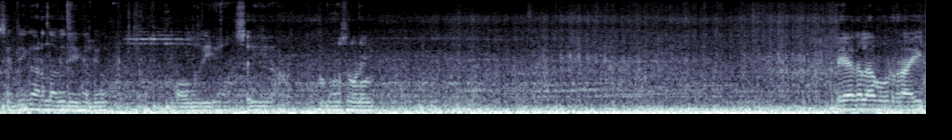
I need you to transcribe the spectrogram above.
ਸਿੱਧੀ ਕਰਨ ਦਾ ਵੀ ਦੇਖ ਲਿਓ। ਬਹੁਤ ਵਧੀਆ ਸਹੀ ਆ। ਬਹੁਤ ਸੋਹਣੇ। ਤੇ ਅਗਲਾ ਮੋੜ ਰਾਈਟ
